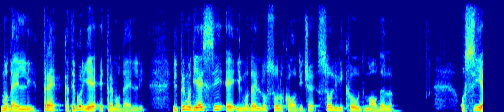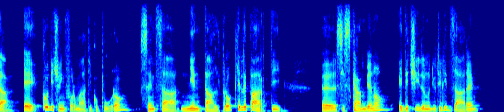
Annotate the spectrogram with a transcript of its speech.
modelli, tre categorie e tre modelli. Il primo di essi è il modello solo codice, solely code model, ossia è codice informatico puro, senza nient'altro, che le parti eh, si scambiano e decidono di utilizzare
